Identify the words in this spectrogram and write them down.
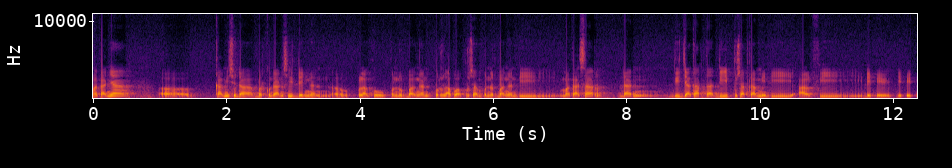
Makanya uh, kami sudah berkoordinasi dengan uh, pelaku penerbangan, perusahaan penerbangan di Makassar dan di Jakarta di pusat kami di Alfi DP, DPP.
